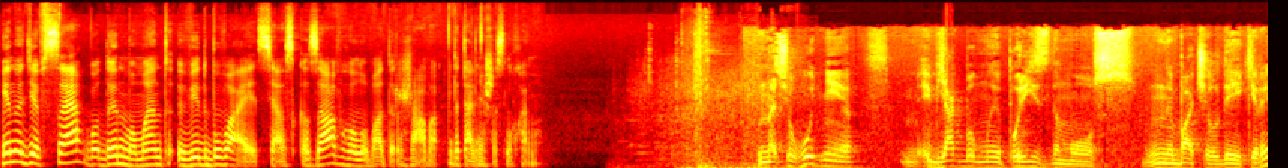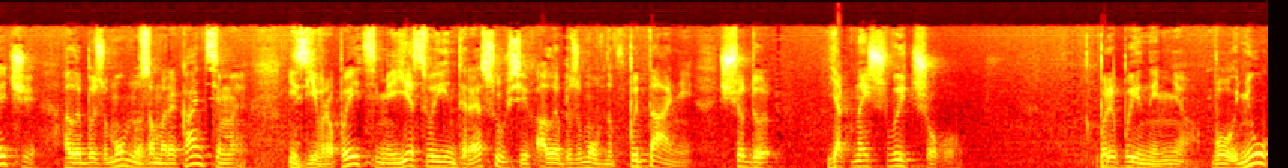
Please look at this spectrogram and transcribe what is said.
Іноді все в один момент відбувається, сказав голова держави. Детальніше слухаємо. На сьогодні, як би ми по-різному не бачили деякі речі, але безумовно з американцями і з європейцями є свої інтереси у всіх, але безумовно в питанні щодо якнайшвидшого припинення вогню,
